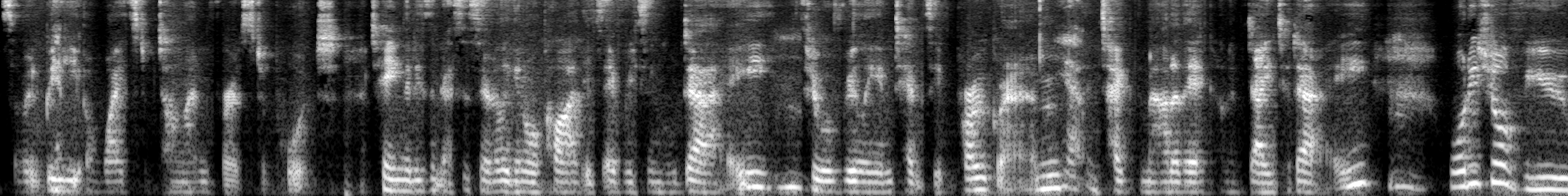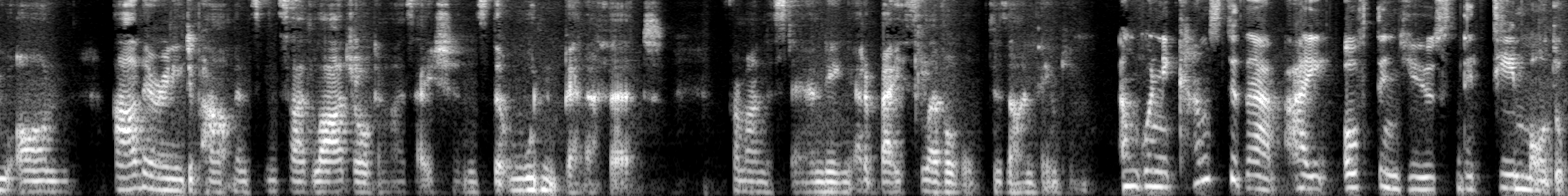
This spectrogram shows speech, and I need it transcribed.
So it'd be a waste of time for us to put a team that isn't necessarily going to apply this every single day Mhm. through a really intensive program Yeah. and take them out of their kind of day to day. Mm. What is your view on are there any departments inside large organisations that wouldn't benefit from understanding at a base level design thinking? And when it comes to that i often use the t model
